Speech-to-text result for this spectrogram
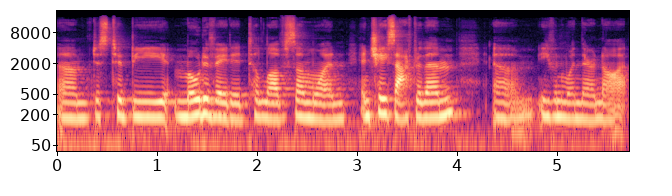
um, just to be motivated to love someone and chase after them, um, even when they're not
